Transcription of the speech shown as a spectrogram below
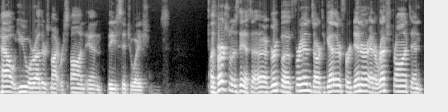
how you or others might respond in these situations. The first one is this a group of friends are together for dinner at a restaurant, and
